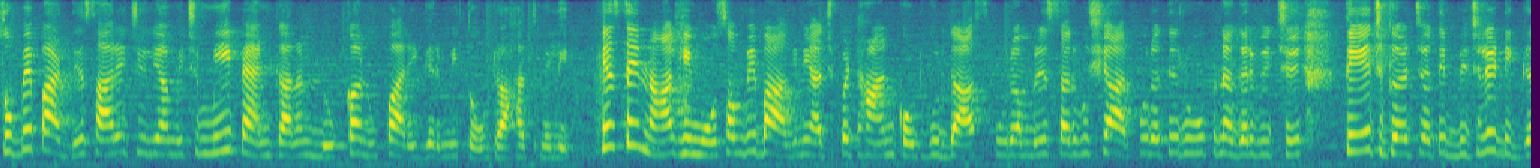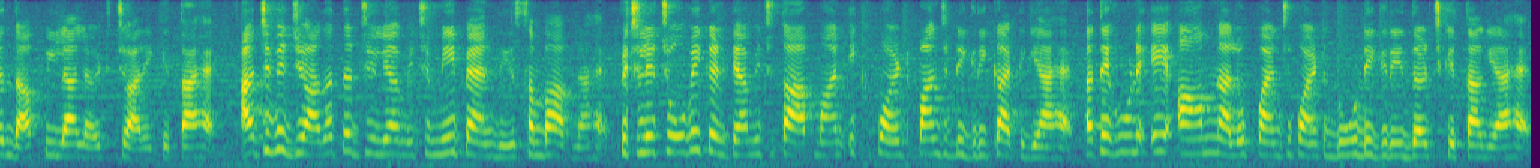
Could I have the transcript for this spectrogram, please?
ਸੂਬੇ ਭਰ ਦੇ ਸਾਰੇ ਜ਼ਿਲ੍ਹਿਆਂ ਵਿੱਚ ਮੀਂਹ ਪੈਣ ਕਾਰਨ ਲੋਕਾਂ ਨੂੰ ਭਾਰੀ ਗਰਮੀ ਤੋਂ ਰਾਹਤ ਮਿਲੀ। ਇਸ ਦੇ ਨਾਲ ਹੀ ਮੌਸਮ ਵਿਭਾਗ ਨੇ ਅੱਜ ਪਠਾਨਕੋਟ, ਗੁਰਦਾਸਪੁਰ, ਅੰਮ੍ਰਿਤਸਰ, ਹੁਸ਼ਿਆਰਪੁਰ ਅਤੇ ਰੂਪਨਗਰ ਵਿੱਚ ਤੇਜ਼ ਗਰਜ ਅਤੇ ਬਿਜਲੀ ਡਿੱਗਣ ਦਾ ਪੀਲਾ ਅਲਰਟ ਜਾਰੀ ਕੀਤਾ ਹੈ। ਅੱਜ ਵੀ ਜ਼ਿਆਦਾਤਰ ਜ਼ਿਲ੍ਹਿਆਂ ਵਿੱਚ ਮੀਂਹ ਪੈਣ ਦੀ ਸੰਭਾਵਨਾ ਹੈ। ਪਿਛਲੇ 24 ਘੰਟਿਆਂ ਵਿੱਚ ਤਾਪਮਾਨ 1.5 ਡਿਗਰੀ ਘਟ ਗਿਆ ਹੈ ਅਤੇ ਹੁਣ ਇਹ ਆਮ ਨਾਲੋਂ 5.2 ਡਿਗਰੀ ਦਰਜ ਕੀਤਾ ਗਿਆ ਹੈ।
